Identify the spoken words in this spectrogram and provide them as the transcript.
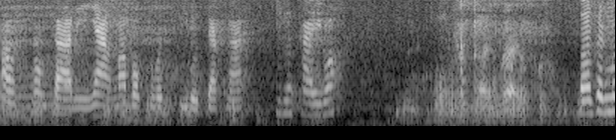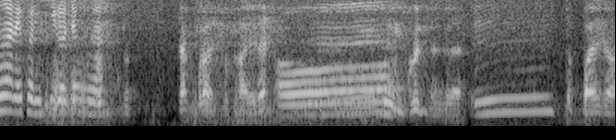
เอ้าน้องชานี่ย่างมาบอกตัวขี่รถจักรมาคิดว่าใครบ่ขายบ่ได้หรอกตอนเพิ่นเมื่อนี่เพิ่นขี่รถจังเมื่อ จักบ่ได้บ่ขายเด้โอ้ปุ้มขึ้นนั่นก็ได้อืมบัดไปก็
